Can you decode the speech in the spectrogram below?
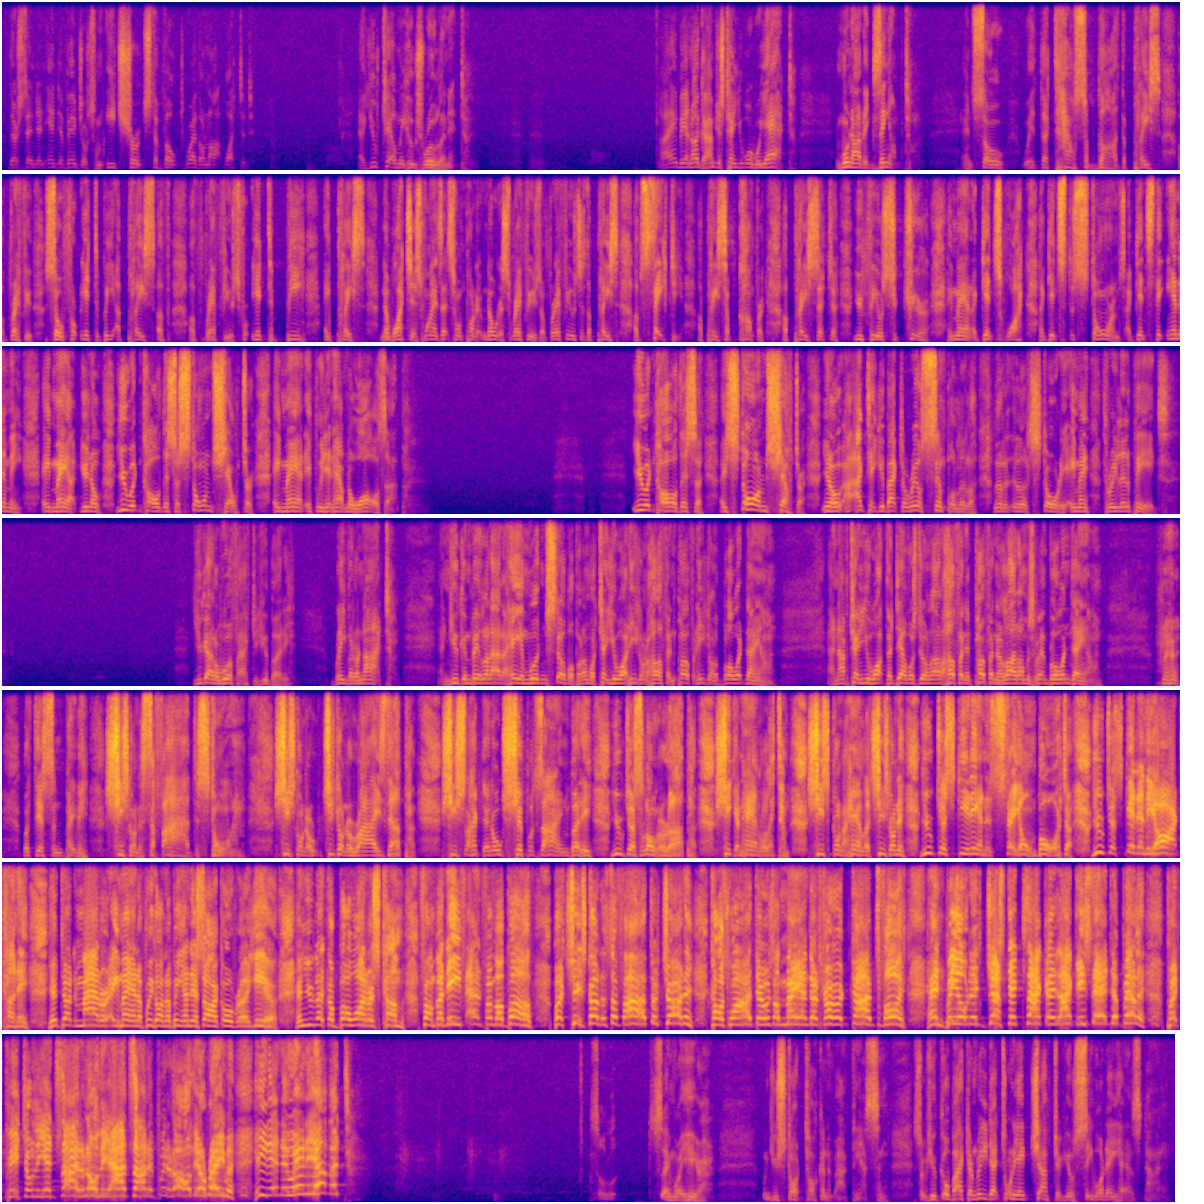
They're sending individuals from each church to vote whether or not what to do. Now, you tell me who's ruling it. I ain't being ugly. I'm just telling you where we at. And we're not exempt. And so, with the house of God, the place of refuge. So, for it to be a place of, of refuge, for it to be a place. Now, watch this. Why is that so important? Notice refuge. Of refuge is a place of safety, a place of comfort, a place that uh, you feel secure. Amen. Against what? Against the storms, against the enemy. Amen. You know, you wouldn't call this a storm shelter. Amen. If we didn't have no walls up. You would call this a, a storm shelter. You know, I, I take you back to a real simple little, little, little story. Amen. Three little pigs. You got a wolf after you, buddy. Believe it or not. And you can build it out of hay and wood and stubble, but I'm going to tell you what, he's going to huff and puff and he's going to blow it down. And I'm telling you what, the devil's doing a lot of huffing and puffing, and a lot of them has been blowing down. but listen, baby, she's going to survive the storm. She's going to she's going to rise up. She's like that old ship of Zion, buddy. You just load her up. She can handle it. She's going to handle it. She's going to. You just get in and stay on board. You just get in the ark, honey. It doesn't matter, amen, if we're going to be in this ark over a year, and you let the waters come from beneath and from above. But she's going to survive the journey. Cause why? There was a man that heard God's voice and built it just exactly like He said to Billy. But pitch on the inside and on the outside and put it all the arrangement. He didn't do any of it. So, same way here. When you start talking about this, and so you go back and read that 28th chapter, you'll see what Ahaz done.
